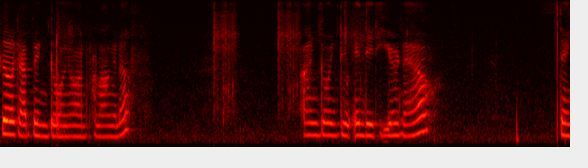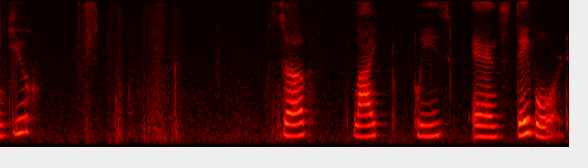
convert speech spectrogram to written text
Feel like I've been going on for long enough. I'm going to end it here now. Thank you. Sub, like, please, and stay bored.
